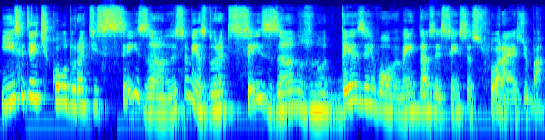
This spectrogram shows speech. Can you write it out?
e se dedicou durante seis anos, isso mesmo, durante seis anos no desenvolvimento das essências florais de Bach.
